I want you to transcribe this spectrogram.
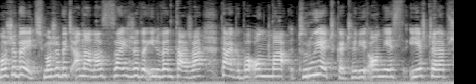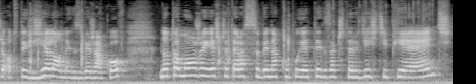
Może być, może być ananas, zajrzę do inwentarza. Tak, bo on ma trójeczkę, czyli on jest jeszcze lepszy od tych zielonych zwierzaków. No to może jeszcze teraz sobie nakupuję tych za 45.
